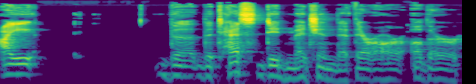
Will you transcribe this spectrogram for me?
I the the test did mention that there are other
